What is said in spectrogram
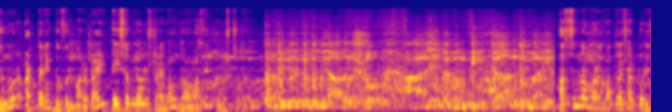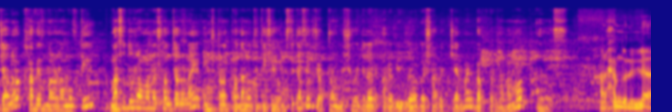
জুনুর আট তারিখ দুপুর বারোটায় এই সবিল অনুষ্ঠান এবং দোয়া মাহফিল অনুষ্ঠিত। আসুন্না মডেল মাদ্রাসার পরিচালক হাফেজ মারানা মুফতি মাসুদুর রহমানের সঞ্চালনায় অনুষ্ঠানত প্রধান অতিথি হিসেবে উপস্থিত আছেন চট্টগ্রাম বিশ্ববিদ্যালয়ের আরবি বিভাগের সাবেক চেয়ারম্যান ডক্টর মোহাম্মদ ইউনুস। আলহামদুলিল্লাহ,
